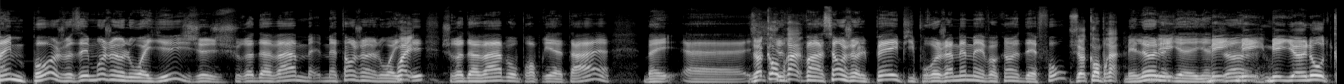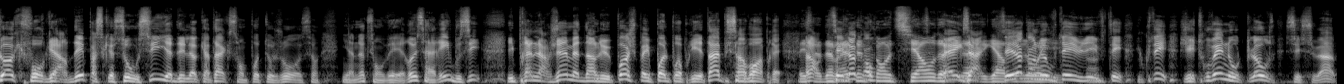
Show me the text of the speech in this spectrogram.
Même pas. Je veux dire, moi, j'ai un loyer, je, suis redevable, mettons, j'ai un loyer, je suis redevable au propriétaire, ben, euh, je comprends. Une subvention, je le paye, puis il ne pourra jamais m'invoquer un défaut. Je comprends. Mais là, il y, a, mais, mais, il y a un autre cas qu'il faut regarder, parce que ça aussi, il y a des locataires qui sont pas toujours. Il y en a qui sont véreux, ça arrive aussi. Ils prennent l'argent, mettent dans leur poche, ne payent pas le propriétaire, puis s'en vont après. Alors, ça devrait être une condition de, exact. C'est là qu'on a évité. Écoutez, j'ai trouvé une autre clause. C'est suave.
